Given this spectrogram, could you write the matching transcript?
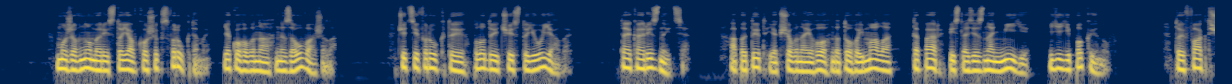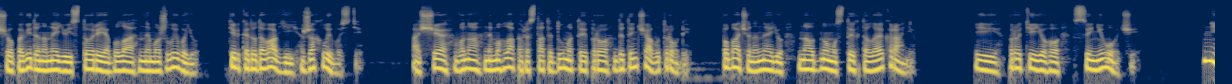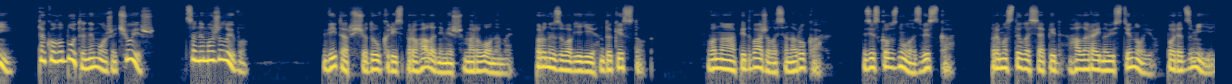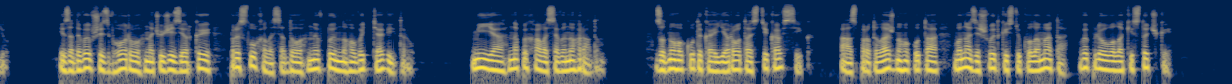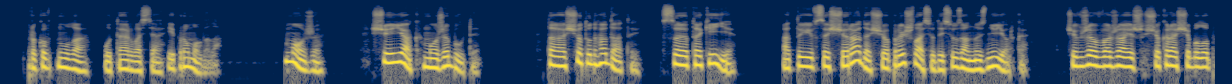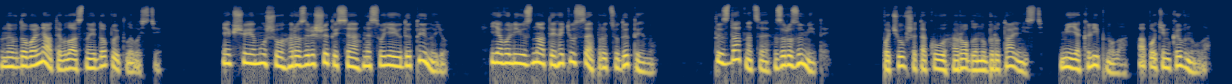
Може, в номері стояв кошик з фруктами, якого вона не зауважила? Чи ці фрукти плоди чистої уяви? Та яка різниця? Апетит, якщо вона його до того й мала, тепер, після зізнань Мії, її покинув. Той факт, що оповідана нею історія була неможливою, тільки додавав їй жахливості. А ще вона не могла перестати думати про дитинча в утробі, побачене нею на одному з тих телеекранів, і про ті його сині очі. Ні, такого бути не може, чуєш? Це неможливо. Вітер, що дув крізь прогалини між мерлонами, пронизував її до кісток. Вона підважилася на руках, зісковзнула з візка, примостилася під галерейною стіною поряд з Мією і, задивившись вгору на чужі зірки, прислухалася до невпинного виття вітру. Мія напихалася виноградом. З одного кутика її рота стікав сік, а з протилежного кута вона зі швидкістю кулемета випльовувала кісточки. Проковтнула, утерлася і промовила Може, ще як може бути. Та що тут гадати? Все так і є. А ти все ще рада, що прийшла сюди Сюзанну з Нью-Йорка? Чи вже вважаєш, що краще було б не вдовольняти власної допитливості? Якщо я мушу розрішитися не своєю дитиною, я волію знати геть усе про цю дитину. Ти здатна це зрозуміти? Почувши таку роблену брутальність, Мія кліпнула, а потім кивнула.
